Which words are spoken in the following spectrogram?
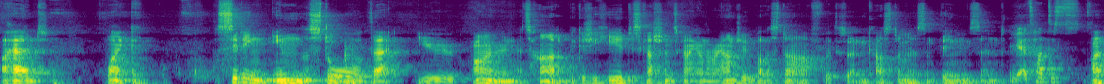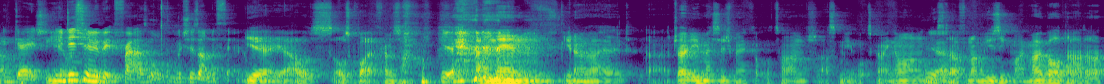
I had like sitting in the store that you own. It's hard because you hear discussions going on around you by the staff with certain customers and things, and Yeah, it's hard to I- engage. yeah, you did was- seem a bit frazzled, which is understandable. yeah, yeah, I was I was quite frazzled. Yeah. and then you know I had uh, Jodie message me a couple of times asking me what's going on and stuff, and I'm using my mobile data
